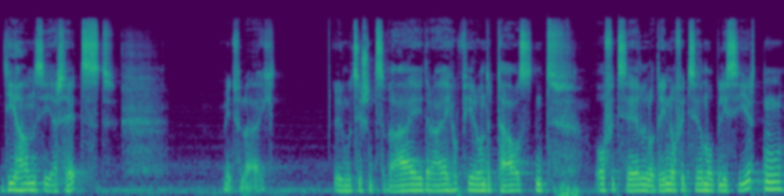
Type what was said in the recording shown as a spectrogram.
Die haben sie ersetzt mit vielleicht irgendwo zwischen 200.000, 300.000, 400.000 offiziell oder inoffiziell Mobilisierten,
